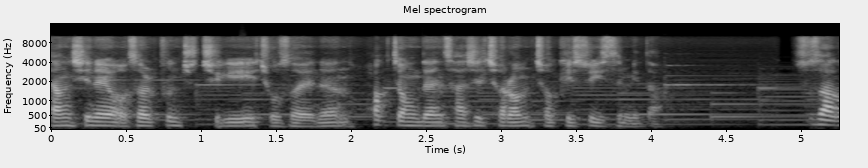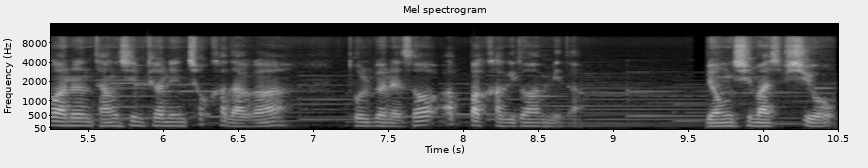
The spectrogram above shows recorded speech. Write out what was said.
당신의 어설픈 추측이 조서에는 확정된 사실처럼 적힐 수 있습니다. 수사관은 당신 편인 척하다가 돌변해서 압박하기도 합니다. 명심하십시오.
